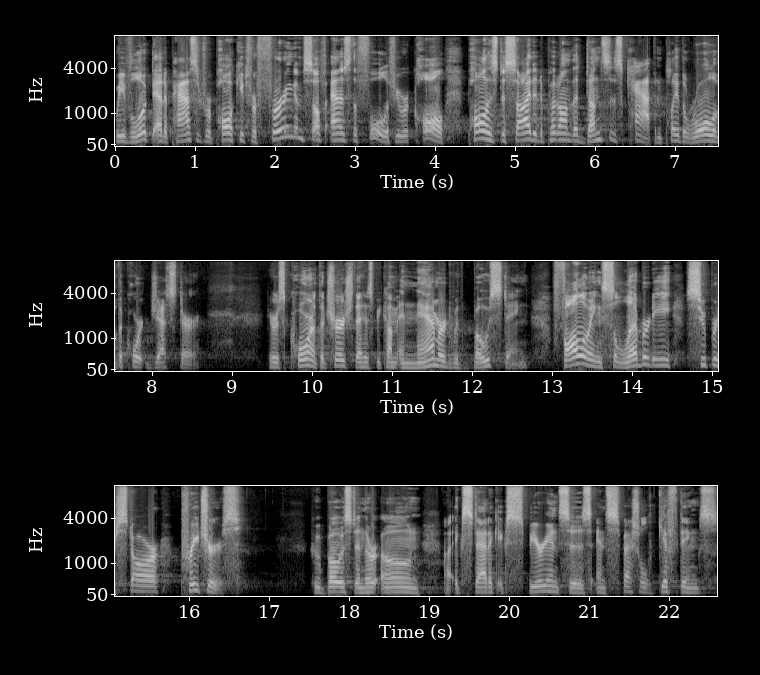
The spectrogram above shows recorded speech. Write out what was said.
we've looked at a passage where Paul keeps referring to himself as the fool. If you recall, Paul has decided to put on the dunce's cap and play the role of the court jester. Here's Corinth, a church that has become enamored with boasting, following celebrity superstar preachers who boast in their own uh, ecstatic experiences and special giftings.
